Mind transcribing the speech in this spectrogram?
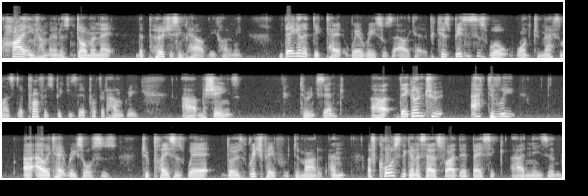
high income earners dominate the purchasing power of the economy, they're going to dictate where resources are allocated because businesses will want to maximize their profits because they're profit hungry uh, machines to an extent uh, they're going to actively uh, allocate resources to places where those rich people demand it. And of course, they're going to satisfy their basic uh, needs and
